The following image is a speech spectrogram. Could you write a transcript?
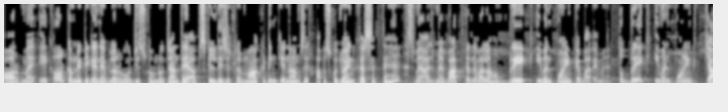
और मैं एक और कम्युनिटी का इनेबलर हूँ जिसको हम लोग जानते हैं अपस्किल डिजिटल मार्केटिंग के नाम से। आप उसको ज्वाइन कर सकते हैं। इसमें आज मैं बात करने वाला हूँ ब्रेक इवन पॉइंट के बारे में। तो ब्रेक इवन पॉइंट क्या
